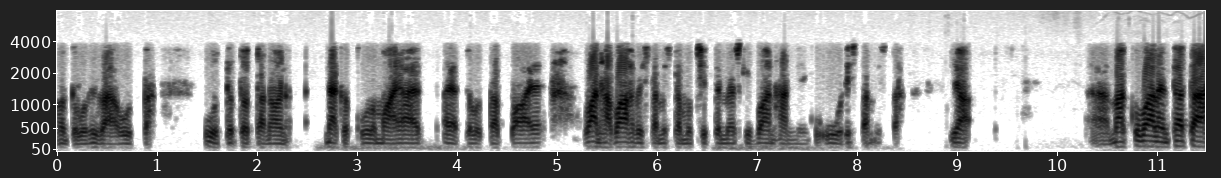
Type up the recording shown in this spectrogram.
on tullut hyvää uutta, uutta tota, noin, näkökulmaa ja ajattelutapaa ja vanhan vahvistamista, mutta sitten myöskin vanhan niin kuin, uudistamista. Ja ää, mä kuvailen tätä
